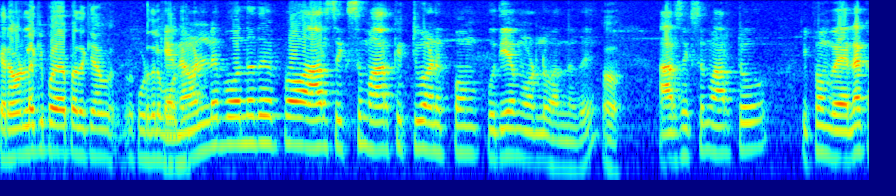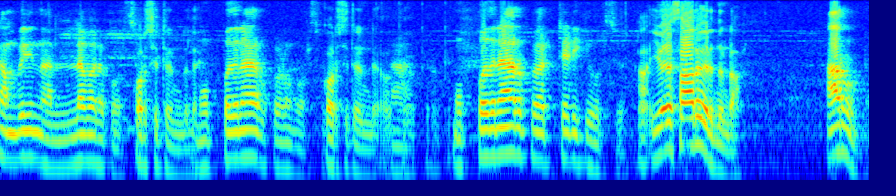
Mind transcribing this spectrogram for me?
കെനോണിലേക്ക് പോയപ്പോൾ ഏതൊക്കെയാണ് കൂടുതൽ പോകുന്നത്? ഇപ്പോ പോകുന്നത് ഇപ്പോൾ ആർ സിക്സ് മാർക്ക് ടു ആണ് ഇപ്പം പുതിയ മോഡൽ വന്നത്. ആർ സിക്സ് മാർക്ക് ടു ഇപ്പം വില കമ്പനി നല്ല പോലെ കുറച്ചു. കുറച്ചിട്ടുണ്ട് മുപ്പതിനായിരം റുപ്യോളം കുറച്ചു. കുറച്ചിട്ടുണ്ട്. മുപ്പതിനായിരം റുപ്യ ഒറ്റയടിക്ക് കുറച്ചു. യു എസ് ആറ് വരുന്നുണ്ടോ? ആറുണ്ട്.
